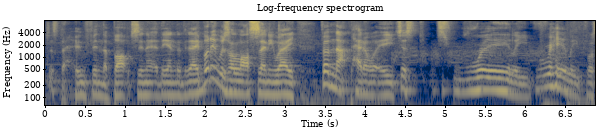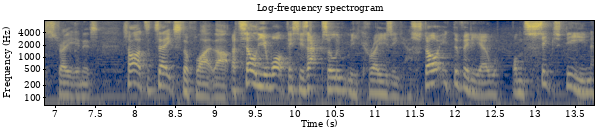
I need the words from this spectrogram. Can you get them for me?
just a hoof in the box in it at the end of the day. But it was a loss anyway from that penalty. Just just really, really frustrating. It's it's hard to take stuff like that. I tell you what, this is absolutely crazy. I started the video on 16,000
